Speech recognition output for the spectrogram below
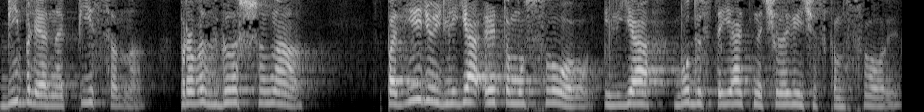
Библия написана, провозглашена – Поверю ли я этому слову, или я буду стоять на человеческом слове?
